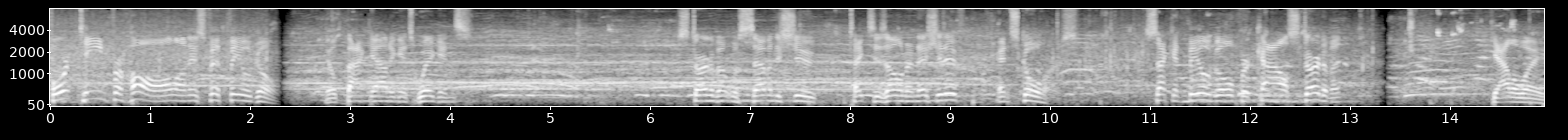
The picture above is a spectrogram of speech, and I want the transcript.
14 for Hall on his fifth field goal. He'll back out against Wiggins. Sturdivant with seven to shoot. Takes his own initiative and scores. Second field goal for Kyle Sturdivant. Galloway.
